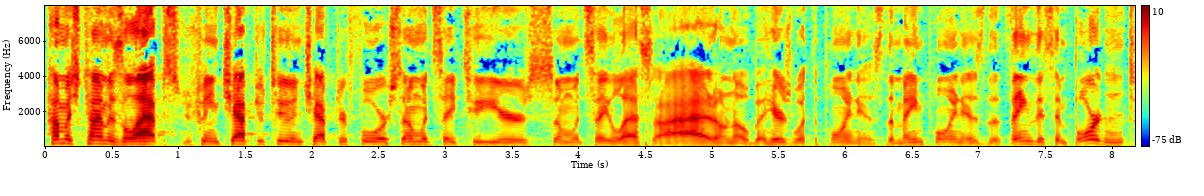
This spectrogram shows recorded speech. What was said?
how much time has elapsed between chapter 2 and chapter 4 some would say 2 years some would say less i don't know but here's what the point is the main point is the thing that's important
